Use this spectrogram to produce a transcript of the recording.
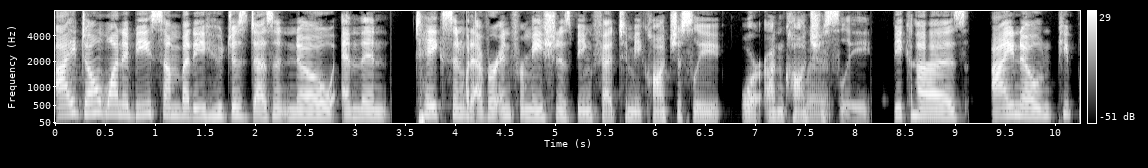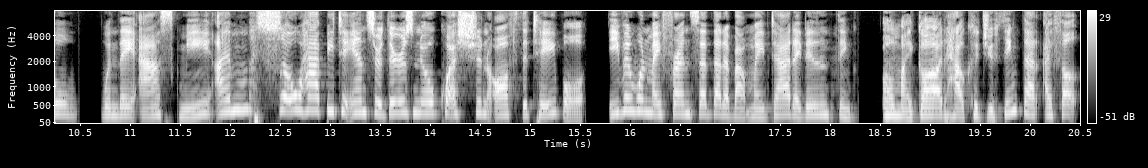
I don't want to be somebody who just doesn't know and then takes in whatever information is being fed to me consciously or unconsciously right. because I know people when they ask me, I'm so happy to answer. There is no question off the table. Even when my friend said that about my dad, I didn't think, oh my God, how could you think that? I felt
